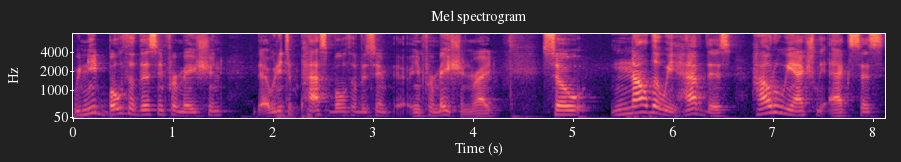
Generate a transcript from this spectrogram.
we need both of this information, that we need to pass both of this uh, information, right? So now that we have this, how do we actually access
